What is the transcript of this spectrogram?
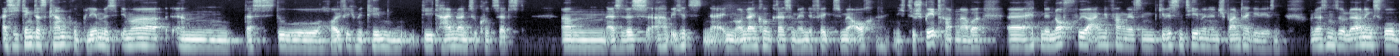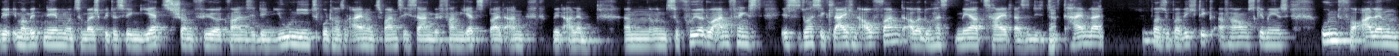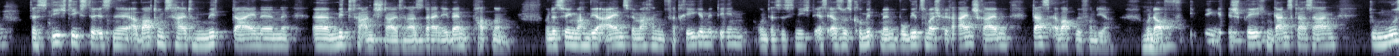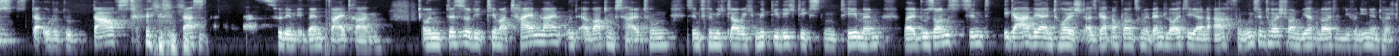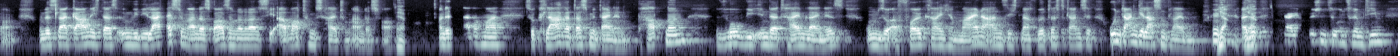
Also ich denke, das Kernproblem ist immer, ähm, dass du häufig mit Themen die Timeline zu kurz setzt. Ähm, also das habe ich jetzt in einem Online-Kongress im Endeffekt sind wir auch nicht zu spät dran, aber äh, hätten wir noch früher angefangen, wäre es in gewissen Themen entspannter gewesen. Und das sind so Learnings, wo wir immer mitnehmen und zum Beispiel deswegen jetzt schon für quasi den Juni 2021 sagen, wir fangen jetzt bald an mit allem. Ähm, und so früher du anfängst, ist, du hast den gleichen Aufwand, aber du hast mehr Zeit. Also die, die Timeline super, super wichtig, erfahrungsgemäß. Und vor allem das Wichtigste ist eine Erwartungshaltung mit deinen äh, Mitveranstaltern, also deinen Eventpartnern. Und deswegen machen wir eins, wir machen Verträge mit denen und das ist nicht erst eher so das Commitment, wo wir zum Beispiel reinschreiben, das erwarten wir von dir. Mhm. Und auch in den Gesprächen ganz klar sagen, du musst da, oder du darfst das, das zu dem Event beitragen. Und das ist so die Thema Timeline und Erwartungshaltung sind für mich, glaube ich, mit die wichtigsten Themen, weil du sonst sind, egal wer enttäuscht. Also wir hatten auch bei unserem Event Leute, die danach von uns enttäuscht waren, wir hatten Leute, die von ihnen enttäuscht waren. Und das lag gar nicht, dass irgendwie die Leistung anders war, sondern dass die Erwartungshaltung anders war. Ja. Und es ist einfach mal so klarer, dass mit deinen Partnern, so wie in der Timeline ist, umso erfolgreicher meiner Ansicht nach wird das Ganze und dann gelassen bleiben. Ja, also ja. ich sage inzwischen zu unserem Team,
